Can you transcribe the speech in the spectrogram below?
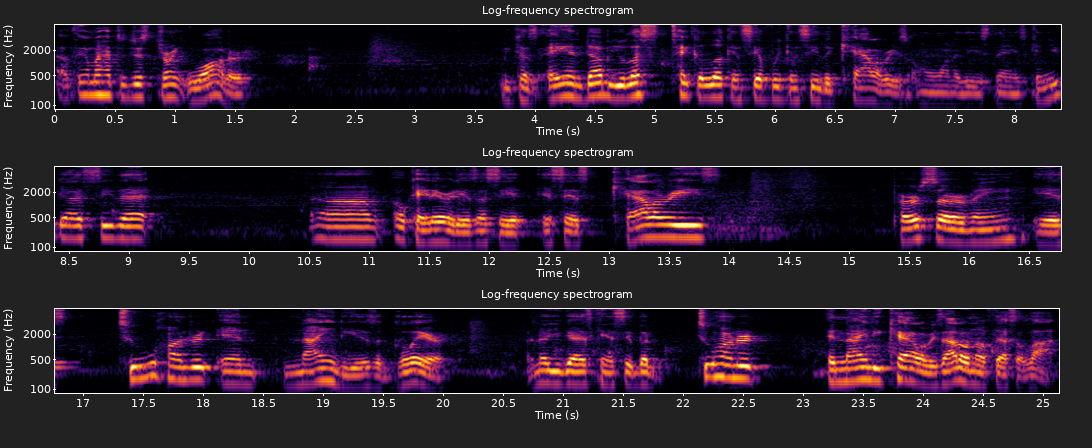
I think I'm gonna have to just drink water. Because A&W, let's take a look and see if we can see the calories on one of these things. Can you guys see that? Um, okay, there it is. I see it. It says calories per serving is 290. There's a glare. I know you guys can't see, but 290 calories. I don't know if that's a lot.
